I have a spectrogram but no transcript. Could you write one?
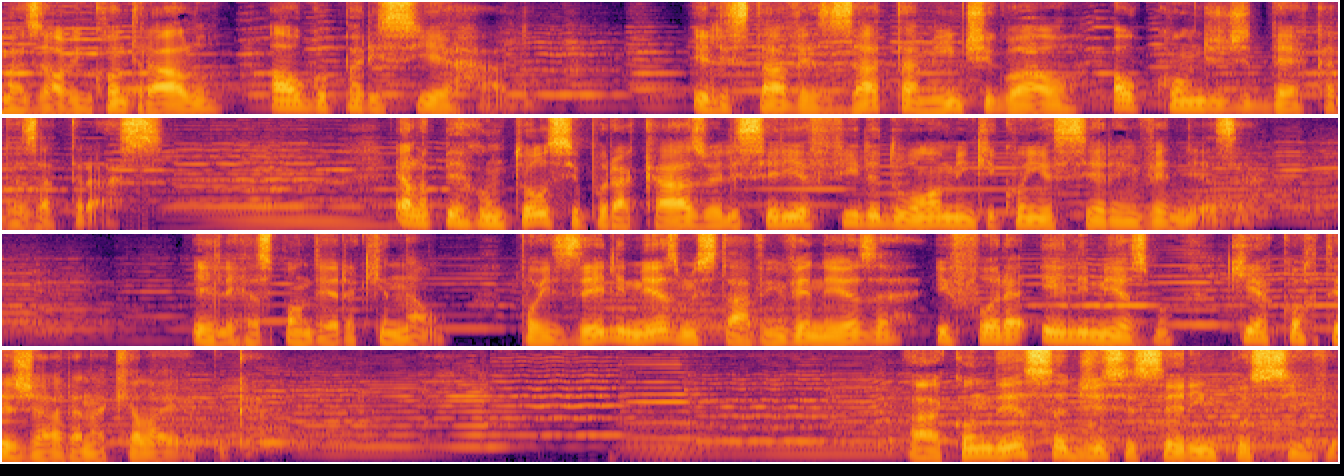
Mas ao encontrá-lo, algo parecia errado. Ele estava exatamente igual ao conde de décadas atrás. Ela perguntou se por acaso ele seria filho do homem que conhecera em Veneza. Ele respondera que não pois ele mesmo estava em Veneza e fora ele mesmo que a cortejara naquela época. A condessa disse ser impossível,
